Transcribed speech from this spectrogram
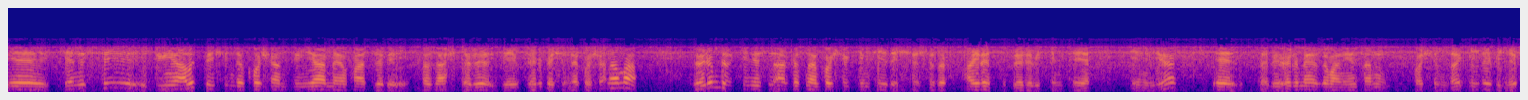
e, kendisi dünyalık peşinde koşan, dünya menfaatleri, kazançları, zevkleri peşinde koşan ama ölüm de kendisinin arkasından koştuğu kimseye de şaşırır. Hayret böyle bir kimseye deniliyor. E, tabi ölüm her zaman insanın başında gelebilir.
